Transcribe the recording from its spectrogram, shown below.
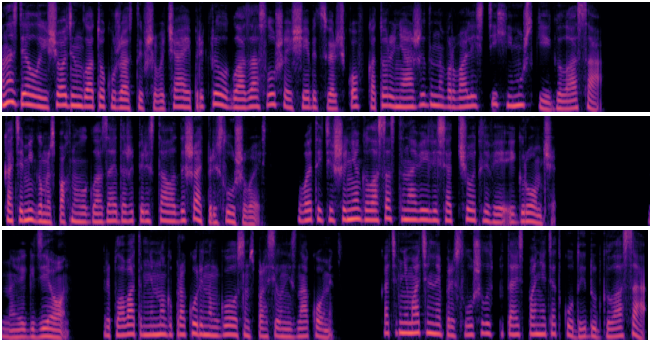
Она сделала еще один глоток уже остывшего чая и прикрыла глаза, слушая щебет сверчков, в которые неожиданно ворвались тихие мужские голоса. Катя мигом распахнула глаза и даже перестала дышать, прислушиваясь. В этой тишине голоса становились отчетливее и громче. «Ну и где он?» — хрипловатым, немного прокуренным голосом спросил незнакомец. Катя внимательно прислушалась, пытаясь понять, откуда идут голоса.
